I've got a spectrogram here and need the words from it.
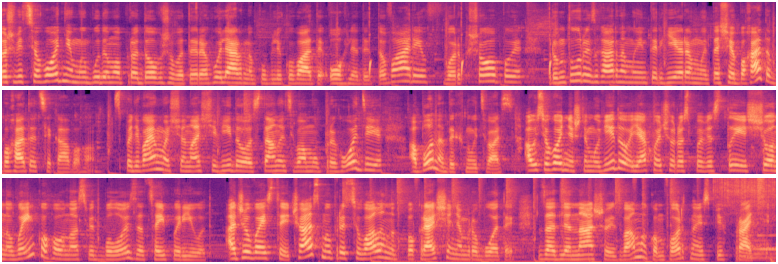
Тож від сьогодні ми будемо продовжувати регулярно публікувати огляди товарів, воркшопи, румтури з гарними інтер'єрами та ще багато-багато цікавого. Сподіваємося, що наші відео стануть вам у пригоді або надихнуть вас. А у сьогоднішньому відео я хочу розповісти, що новенького у нас відбулось за цей період. Адже весь цей час ми працювали над покращенням роботи задля нашої з вами комфортної співпраці.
